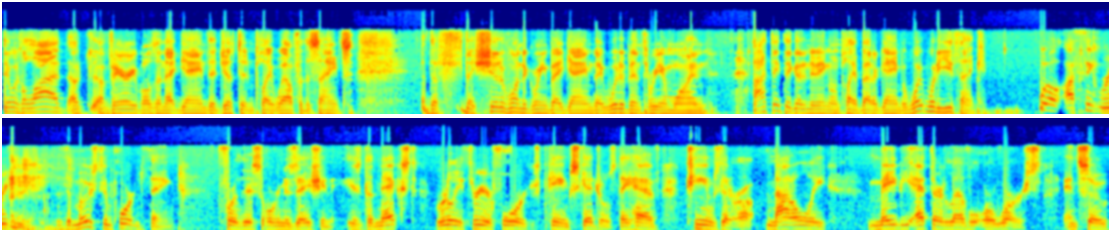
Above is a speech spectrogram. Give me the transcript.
there was a lot of, of variables in that game that just didn't play well for the Saints. The they should have won the Green Bay game. They would have been three and one. I think they go to New England and play a better game. But what what do you think? Well, I think, Ricky, the most important thing for this organization is the next really three or four game schedules. They have teams that are not only maybe at their level or worse. And so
